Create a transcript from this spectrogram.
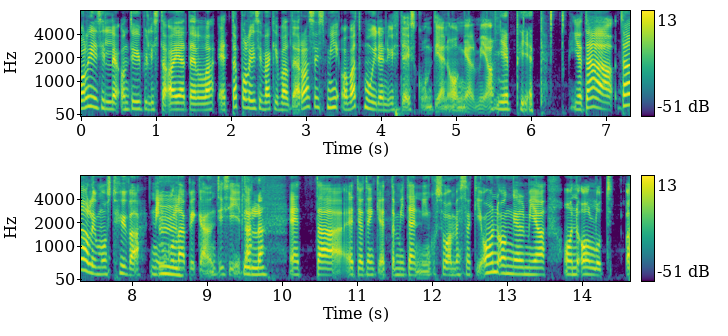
Poliisille on tyypillistä ajatella, että poliisiväkivalta ja rasismi ovat muiden yhteiskuntien ongelmia. Jep, jep. Ja tämä, tämä oli musta hyvä niin kuin mm. läpikäynti siitä, Kyllä. Että, että jotenkin, että miten niin kuin Suomessakin on ongelmia, on ollut ö,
